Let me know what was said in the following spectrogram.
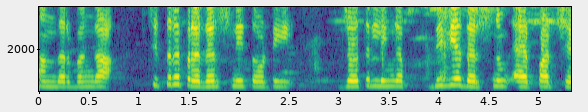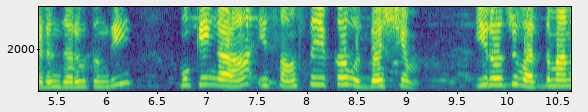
సందర్భంగా చిత్ర ప్రదర్శనతోటి జ్యోతిర్లింగ దివ్య దర్శనం ఏర్పాటు చేయడం జరుగుతుంది. ముఖ్యంగా ఈ సంస్థ యొక్క ఉద్దేశ్యం ఈరోజు వర్తమాన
